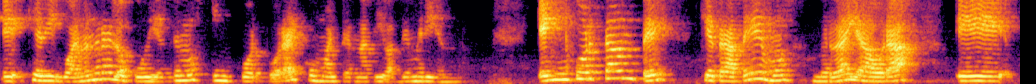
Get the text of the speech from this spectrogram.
eh, que de igual manera lo pudiésemos incorporar como alternativas de merienda. Es importante que tratemos, ¿verdad? Y ahora eh,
